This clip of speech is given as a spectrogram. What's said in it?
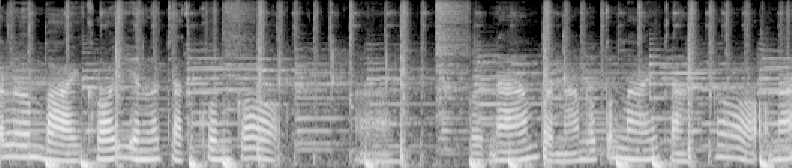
ก็เริ่มบ่ายคล้อยเย็นแล้วจ้ะทุกคนก็เปิดน้ำเปิดน้ำลดต้นไม้จ้ะก็น้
